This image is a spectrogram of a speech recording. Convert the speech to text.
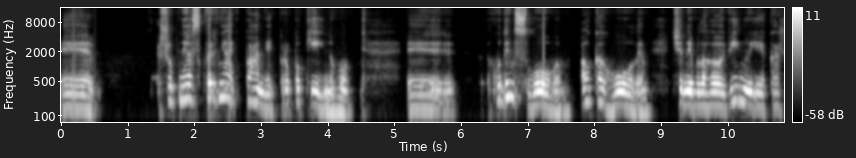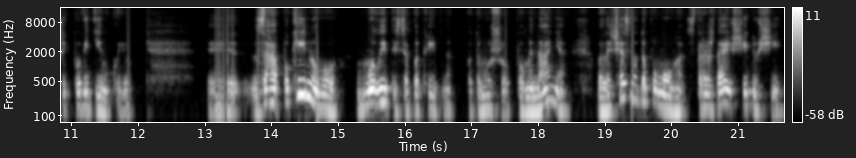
е, щоб не осквернять пам'ять про покійного худим словом, алкоголем чи неблаговійною, як кажуть, поведінкою. Е, за покійного молитися потрібно, тому що поминання величезна допомога страждаючій душі,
